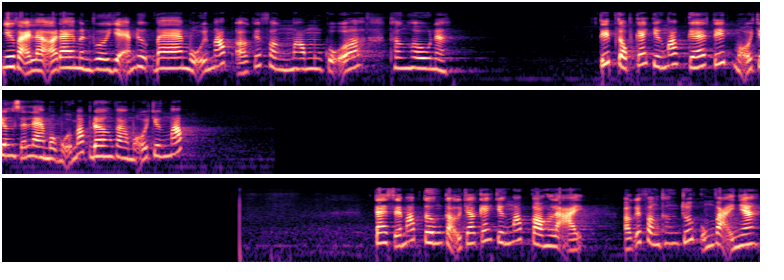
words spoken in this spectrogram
như vậy là ở đây mình vừa giảm được 3 mũi móc ở cái phần mông của thân hưu nè. Tiếp tục các chân móc kế tiếp, mỗi chân sẽ làm một mũi móc đơn vào mỗi chân móc. Ta sẽ móc tương tự cho các chân móc còn lại. Ở cái phần thân trước cũng vậy nha.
